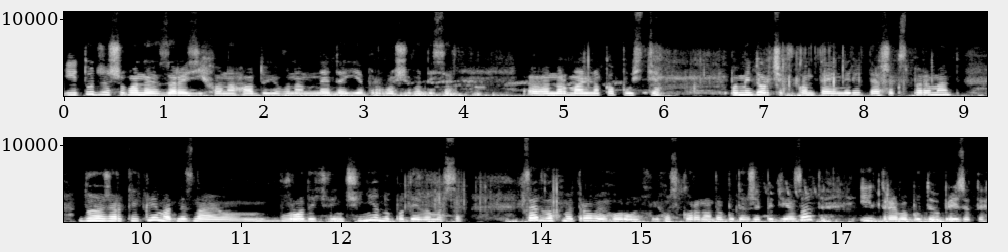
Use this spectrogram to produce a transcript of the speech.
І тут же ж у мене заразіха, нагадую, вона не дає пророщуватися е, нормально капусті. Помідорчик в контейнері, теж експеримент. Дуже жаркий клімат, не знаю, вродить він чи ні, ну подивимося. Це двохметровий горох, його скоро треба буде вже підв'язати і треба буде обрізати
